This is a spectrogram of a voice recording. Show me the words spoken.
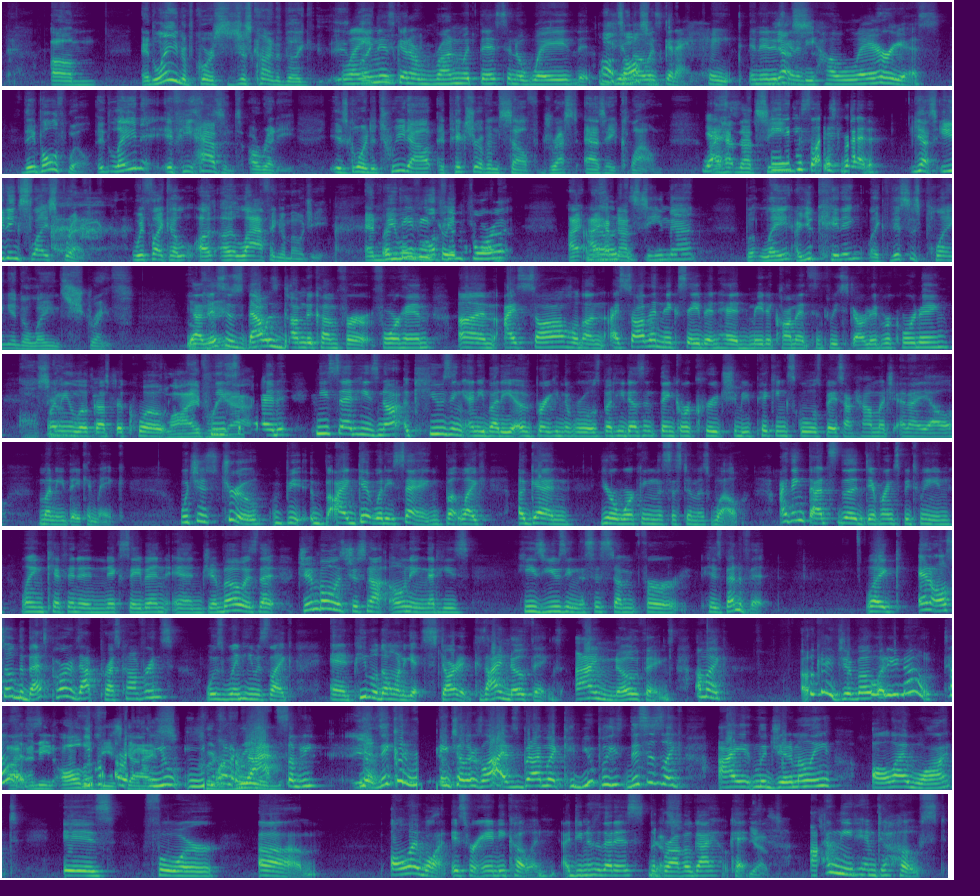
Um, and Lane, of course, is just kind of like Lane like, is going to run with this in a way that oh, Jimbo awesome. is going to hate, and it is yes. going to be hilarious. They both will. Lane, if he hasn't already, is going to tweet out a picture of himself dressed as a clown. Yes. I have not seen eating sliced bread. Yes, eating sliced bread with like a, a, a laughing emoji, and Let's we will love him for it. I, I have not seen that, but Lane, are you kidding? Like this is playing into Lane's strength. Yeah, okay. this is that was dumb to come for for him. Um, I saw. Hold on, I saw that Nick Saban had made a comment since we started recording. Oh, see, Let me look this. up the quote. Live he react. said he said he's not accusing anybody of breaking the rules, but he doesn't think recruits should be picking schools based on how much NIL money they can make, which is true. Be, I get what he's saying, but like again, you're working the system as well. I think that's the difference between Lane Kiffin and Nick Saban and Jimbo is that Jimbo is just not owning that he's he's using the system for his benefit. Like, and also the best part of that press conference was when he was like, and people don't want to get started because I know things. I know things. I'm like, okay, Jimbo, what do you know? Tell us. I mean, all of you these guys. You, you want to rat somebody? Yes. Yeah, they could ruin each other's lives, but I'm like, can you please? This is like, I legitimately, all I want is for, um, all I want is for Andy Cohen. Uh, do you know who that is? The yes. Bravo guy? Okay. Yes. I need him to host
